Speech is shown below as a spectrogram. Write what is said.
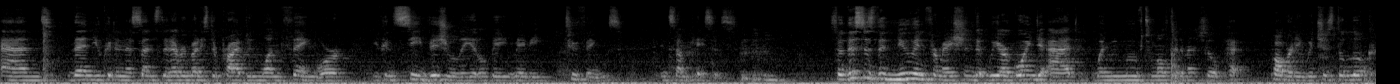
And then you could, in a sense, that everybody's deprived in one thing, or you can see visually it'll be maybe two things in some cases. so this is the new information that we are going to add when we move to multidimensional poverty, which is to look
